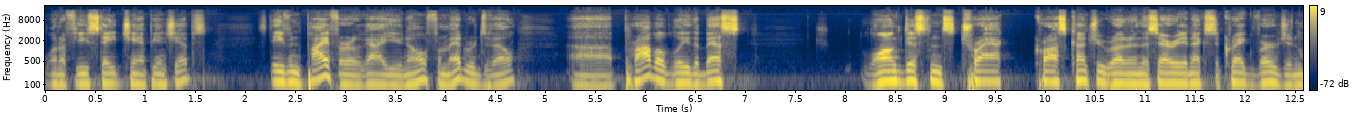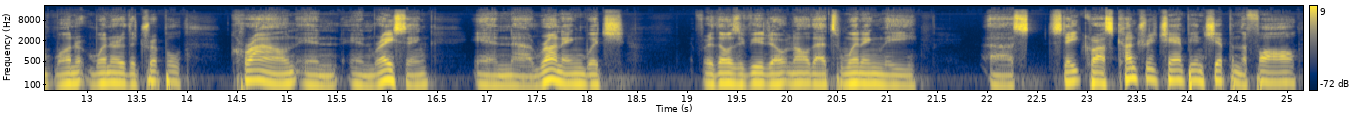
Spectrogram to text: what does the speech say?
won a few state championships. Stephen Pfeiffer, a guy you know from Edwardsville, uh, probably the best long distance track cross country runner in this area next to Craig Virgin, winner, winner of the Triple Crown in in racing in uh, running, which for those of you who don't know, that's winning the uh, state cross country championship in the fall,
